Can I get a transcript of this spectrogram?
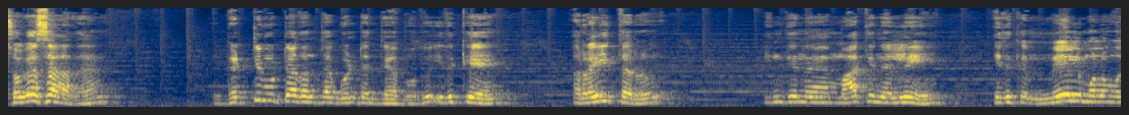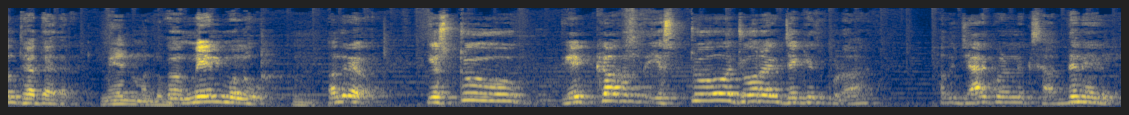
ಸೊಗಸಾದ ಗಟ್ಟಿಮುಟ್ಟಾದಂಥ ಗುಂಟೆ ಅಂತ ಹೇಳ್ಬೋದು. ಇದಕ್ಕೆ ರೈತರು ಇಂದಿನ ಮಾತಿನಲ್ಲಿ ಇದಕ್ಕೆ ಮೇಲ್ಮಲವು ಅಂತ ಹೇಳ್ತಾ ಇದ್ದಾರೆ. ಮೇಲ್ಮಲವು. ಮೇಲ್ಮಲವು. ಅಂದರೆ ಅಂದ್ರೆ ಎಷ್ಟು ಬೇಕಾದಂಥ ಎಷ್ಟೋ ಜೋರಾಗಿ ಜಗ್ಗಿದ್ರು ಕೂಡ ಅದು ಜಾರಿಕೊಳ್ಳಲಿಕ್ಕೆ ಸಾಧ್ಯನೇ ಇಲ್ಲ.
